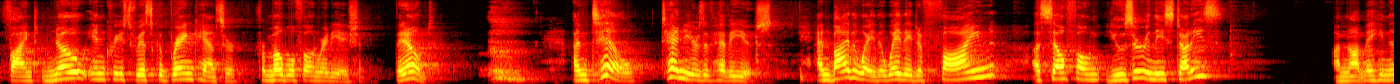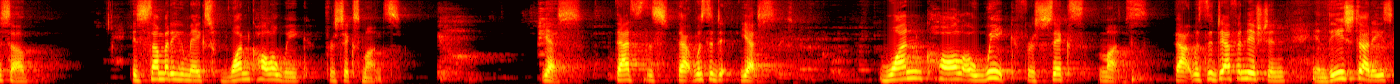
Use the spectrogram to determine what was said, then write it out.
find no increased risk of brain cancer from mobile phone radiation. They don't. Until 10 years of heavy use. And by the way, the way they define a cell phone user in these studies, I'm not making this up, is somebody who makes one call a week for six months. Yes, that's the, that was the, yes one call a week for six months. That was the definition in these studies,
